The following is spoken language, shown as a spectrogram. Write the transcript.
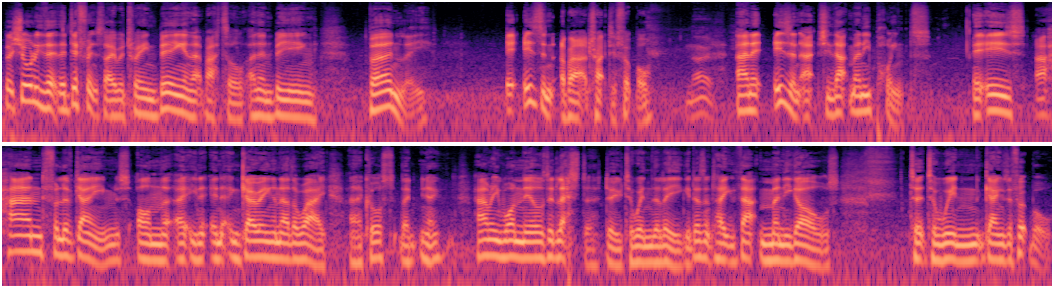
But surely the, the difference though between being in that battle and then being Burnley, it isn't about attractive football. No. and it isn't actually that many points. It is a handful of games on the, uh, in, in, in going another way, and of course, they, you know how many one nils did Leicester do to win the league? It doesn't take that many goals to, to win games of football.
